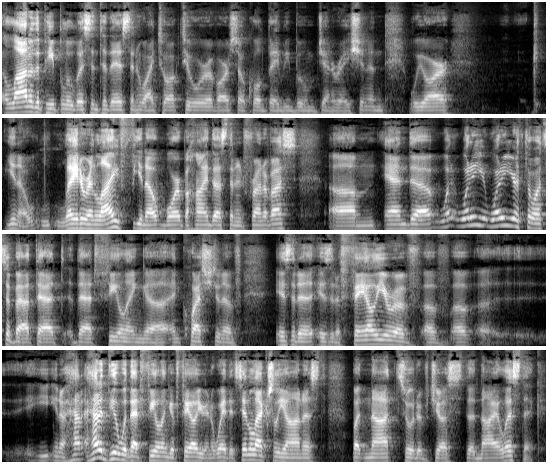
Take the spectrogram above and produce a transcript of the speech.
a lot of the people who listen to this and who I talk to are of our so-called baby boom generation, and we are, you know, later in life, you know, more behind us than in front of us. Um, and uh, what what are your what are your thoughts about that that feeling uh, and question of is it a is it a failure of of, of uh, you know how how to deal with that feeling of failure in a way that's intellectually honest but not sort of just the nihilistic?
